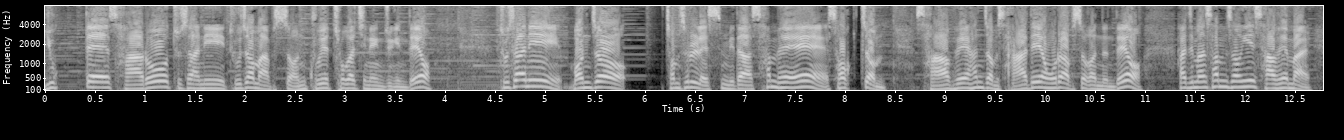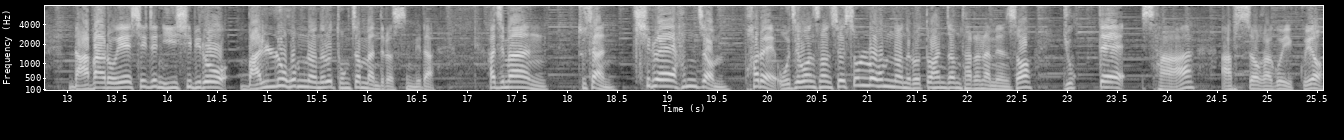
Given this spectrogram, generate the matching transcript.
6대 4로 두산이 두 점 앞선 9회 초가 진행 중인데요. 두산이 먼저 점수를 냈습니다. 3회에 석점, 4회 한 점 4대 0으로 앞서갔는데요. 하지만 삼성이 4회 말 나바로의 시즌 21호 말루 홈런으로 동점 만들었습니다. 하지만 두산 7회 한 점, 8회 오재원 선수의 솔로 홈런으로 또 한 점 달아나면서 6대 4 앞서가고 있고요.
